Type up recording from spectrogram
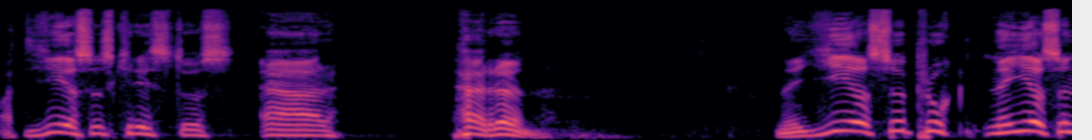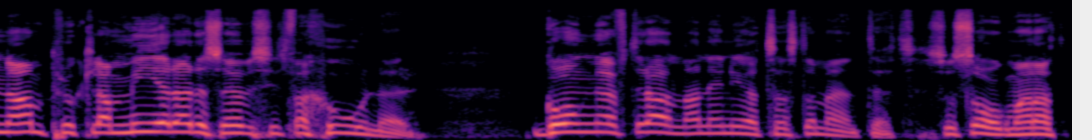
att Jesus Kristus är Herren. När Jesu, när Jesu namn proklamerades över situationer, gång efter annan i Nya Testamentet, så såg man att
